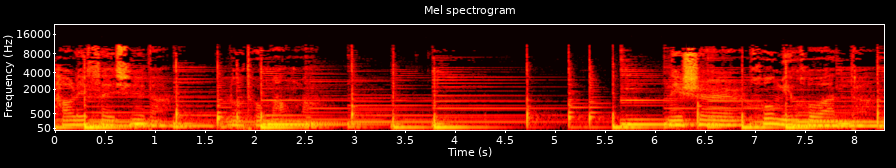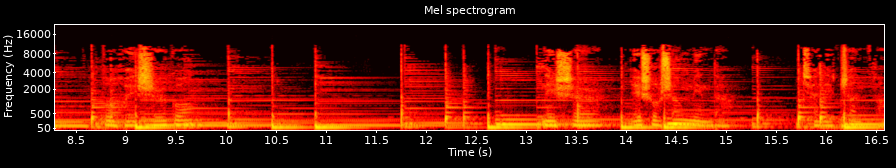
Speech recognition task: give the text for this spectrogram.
逃离废墟的路途茫茫，你是忽明忽暗的不悔时光，你是一束生命的全力绽放，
